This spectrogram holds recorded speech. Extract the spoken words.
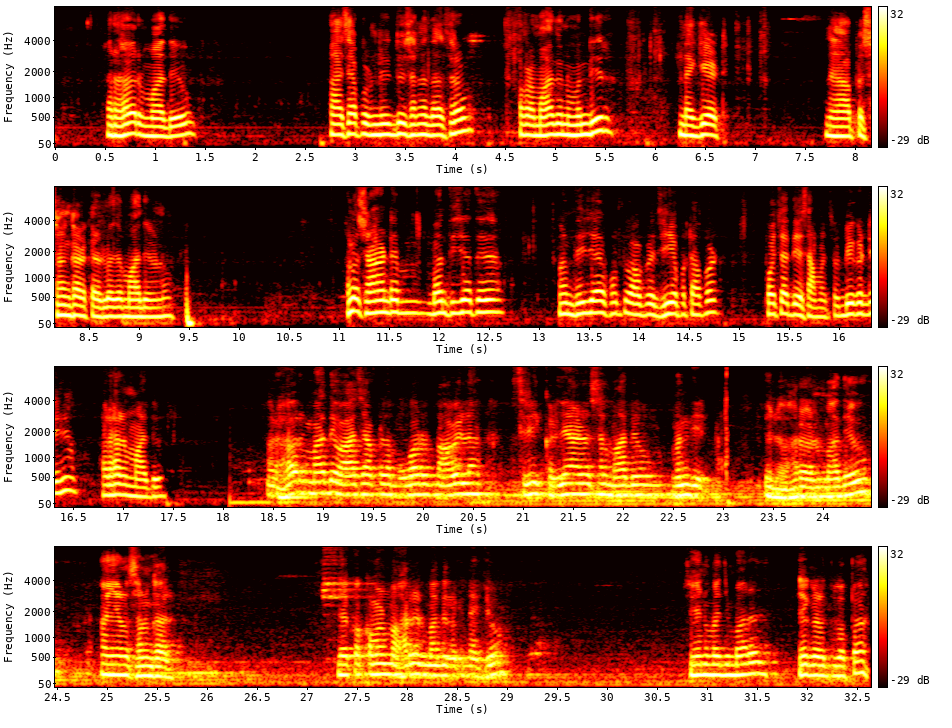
હર હર મહાદેવ. આ છે આપણું નિર્દોષાનંદ આશ્રમ આપણા મહાદેવનું મંદિર ને ગેટ. ને આપણે શણગાર કરેલો છે મહાદેવનો. હલો શાંત બંધ થઈ જશે? બંધ થઈ જાય ખોટું આપણે જઈએ ફટાફટ. પહોંચા દે સામે બી કન્ટિન્યુ હર હર મહાદેવ. હર હર મહાદેવ. આજે આપણા મુબારકમાં આવેલા શ્રી કલ્યાણેશ્વર મહાદેવ મંદિર. એટલે હર હર મહાદેવ. અહીંયાનો શણગાર. એક કમેન્ટમાં હર હર મહાદેવ લખી નાખજો જય હનુમાનજી મહારાજ જય ગણપતિ બાપા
